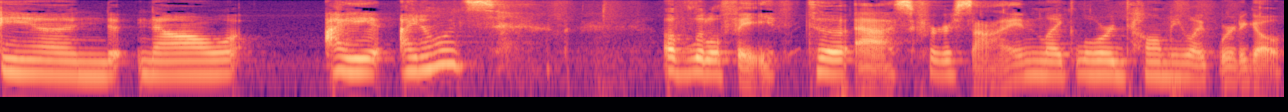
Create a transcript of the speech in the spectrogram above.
and now I I know it's of little faith to ask for a sign like lord tell me like where to go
